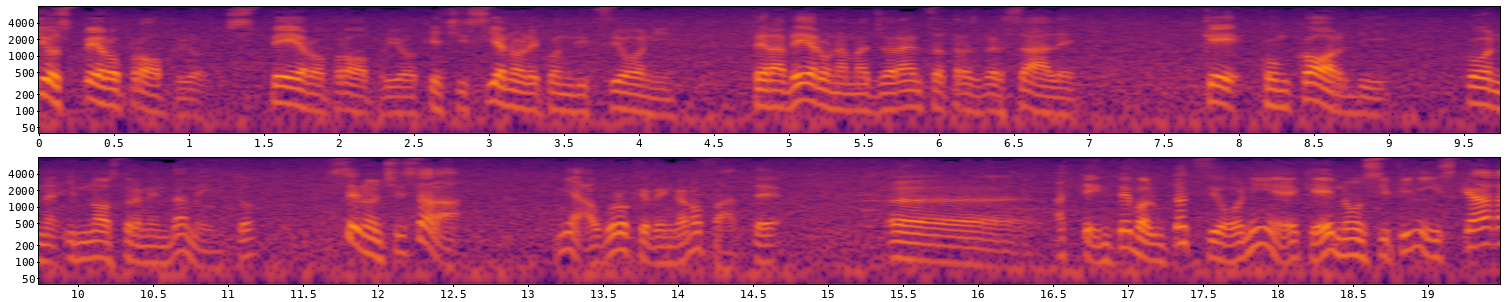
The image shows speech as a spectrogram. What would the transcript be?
Io spero proprio, spero proprio che ci siano le condizioni per avere una maggioranza trasversale che concordi con il nostro emendamento, se non ci sarà mi auguro che vengano fatte eh, attente valutazioni e che non si finisca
